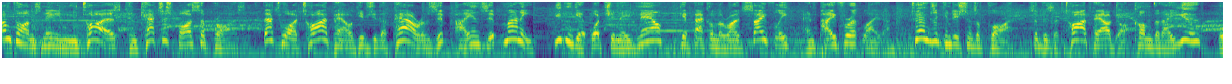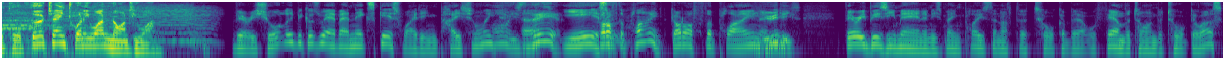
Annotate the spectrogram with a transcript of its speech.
Sometimes needing new tyres can catch us by surprise. That's why Tyre Power gives you the power of zip pay and zip money. You can get what you need now, get back on the road safely, and pay for it later. Terms and conditions apply. So visit tyrepower.com.au or call 13 21 91. very shortly because we have our next guest waiting patiently. Oh, he's Uh, there. Yes. Got off the plane. Got off the plane. and Beauty. He's very busy man, and he's been pleased enough to talk about, well, found the time to talk to us.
